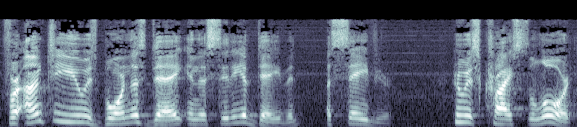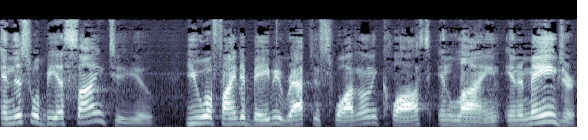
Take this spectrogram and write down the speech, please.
For unto you is born this day in the city of David a Savior, who is Christ the Lord. And this will be a sign to you you will find a baby wrapped in swaddling cloths and lying in a manger.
